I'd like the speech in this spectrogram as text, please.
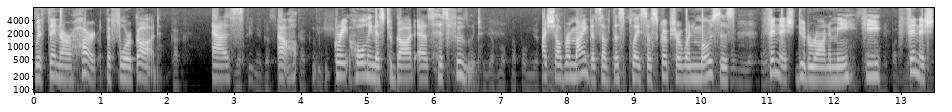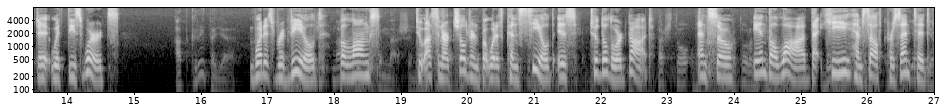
within our heart before God as great holiness to God as his food. I shall remind us of this place of scripture when Moses finished Deuteronomy, he finished it with these words What is revealed belongs to us and our children, but what is concealed is to the Lord God. And so, in the law that he himself presented,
